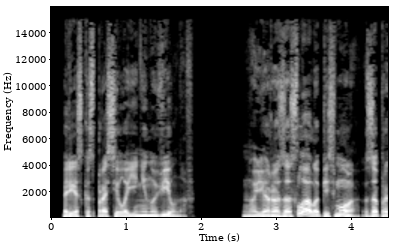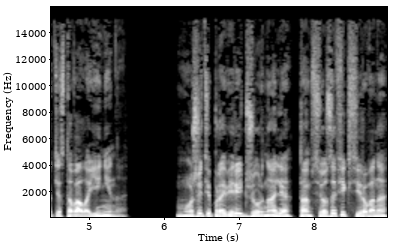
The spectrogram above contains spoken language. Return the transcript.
— резко спросила Янину Вилнов. «Но я разослала письмо», — запротестовала Янина. «Можете проверить в журнале, там все зафиксировано».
